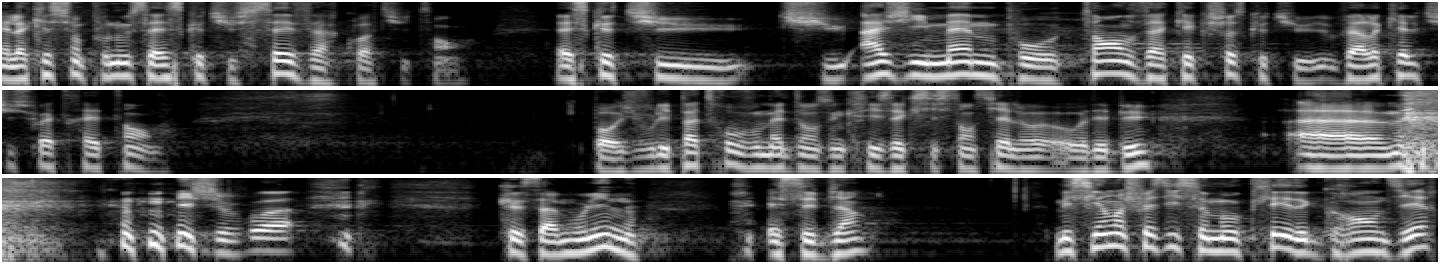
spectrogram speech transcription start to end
et la question pour nous, c'est est-ce que tu sais vers quoi tu tends? Est-ce que tu, agis même pour tendre vers quelque chose que tu, vers lequel tu souhaiterais tendre? Bon, je voulais pas trop vous mettre dans une crise existentielle au, début, euh, mais je vois que ça mouline, et c'est bien. Mais si on a choisi ce mot-clé de grandir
